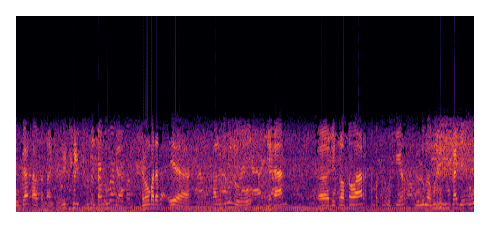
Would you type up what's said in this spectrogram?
uga tahu tentang culik, culik tahu tentang uga. Emang pada iya. Kalau dulu, ya kan, eh, di trotoar sempat terusir, dulu nggak boleh buka JU.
